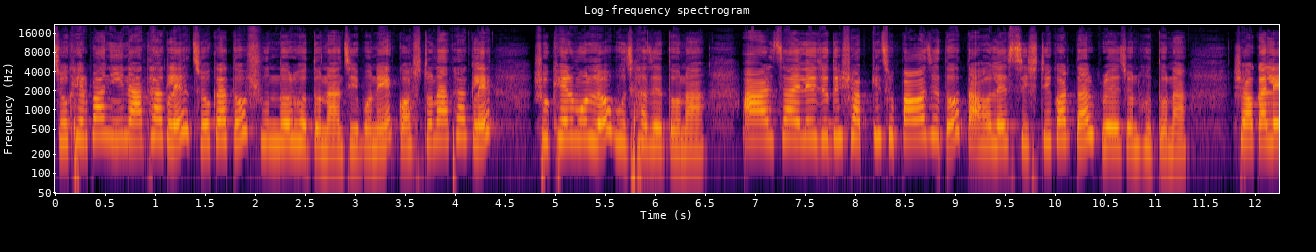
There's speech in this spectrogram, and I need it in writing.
চোখের পানি না থাকলে চোখ এত সুন্দর হতো না, জীবনে কষ্ট না থাকলে সুখের মূল্য বোঝা যেত না। আর চাইলে যদি সব কিছু পাওয়া যেত, তাহলে সৃষ্টিকর্তার প্রয়োজন হতো না। সকালে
